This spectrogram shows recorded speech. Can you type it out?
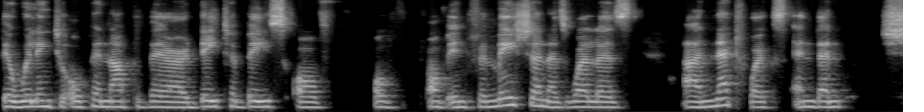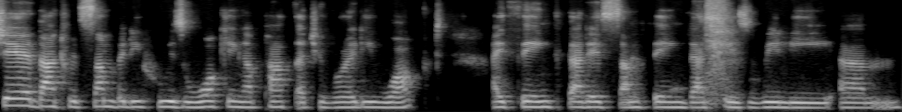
they're willing to open up their database of of, of information as well as uh, networks, and then share that with somebody who is walking a path that you've already walked. I think that is something that is really um,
